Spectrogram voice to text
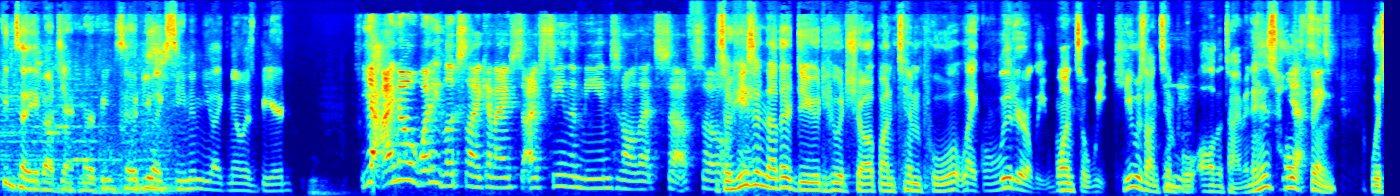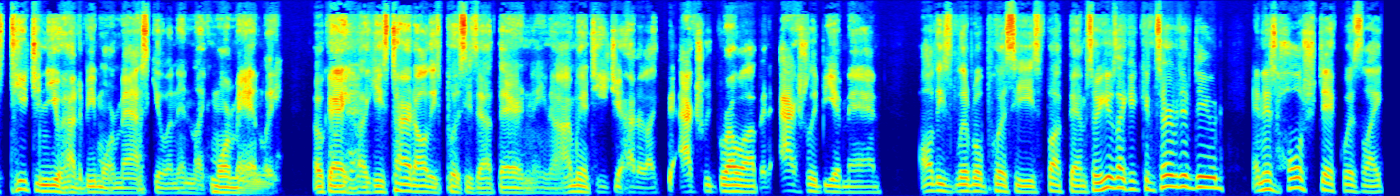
can tell you about Jack Murphy. So have you like seen him? You like know his beard? Yeah, I know what he looks like, and I I've seen the memes and all that stuff. So So he's another dude who would show up on Tim Pool like literally once a week. He was on Tim Mhm. Pool all the time, and his whole Yes. thing was teaching you how to be more masculine and like more manly. Okay? Okay. like he's tired of all these pussies out there, and you know I'm gonna teach you how to like actually grow up and actually be a man. All these liberal pussies, fuck them. So he was like a conservative dude, and his whole shtick was like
